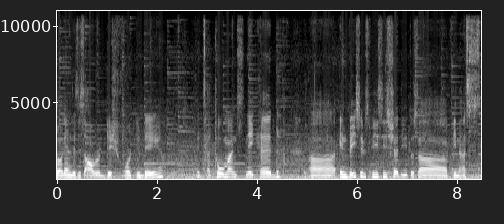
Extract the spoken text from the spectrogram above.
So again, this is our dish for today. It's a two-man snakehead. Uh, invasive species siya dito sa Pinas.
